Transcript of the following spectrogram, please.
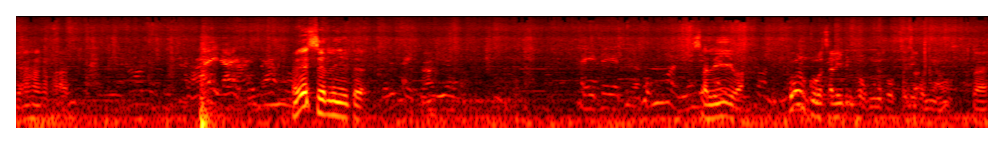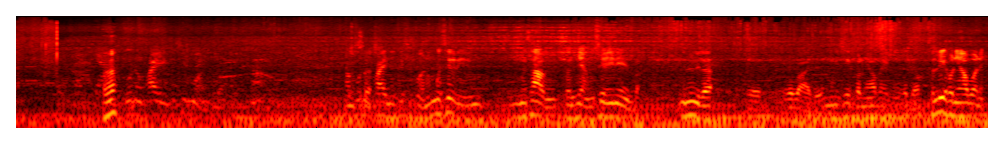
ย่างห้างกระถางเฮ้ยเซรีเตอะสลีป่ะพูดกูสลีเป็นธงนะผมสลีของเหงาไปฮะพูดน้ำไผ่ที่ชื่อหมอนเอาพูดน้ำไผ่นี่ที่หมอนมึงซื้อนี่มึงเศร้าตอนเที่ยงมึงซื้อนี่ป่ะนี่แหละเออก็ว่าเดี๋ยวมึงซื้อข้าวเหนียวไปกูก็บอกสลีข้าวเหนียวป่ะนี่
